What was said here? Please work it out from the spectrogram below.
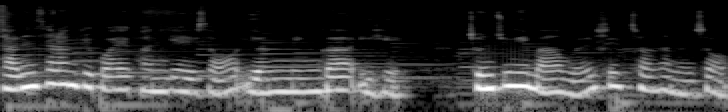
다른 사람들과의 관계에서 연민과 이해, 존중의 마음을 실천하면서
